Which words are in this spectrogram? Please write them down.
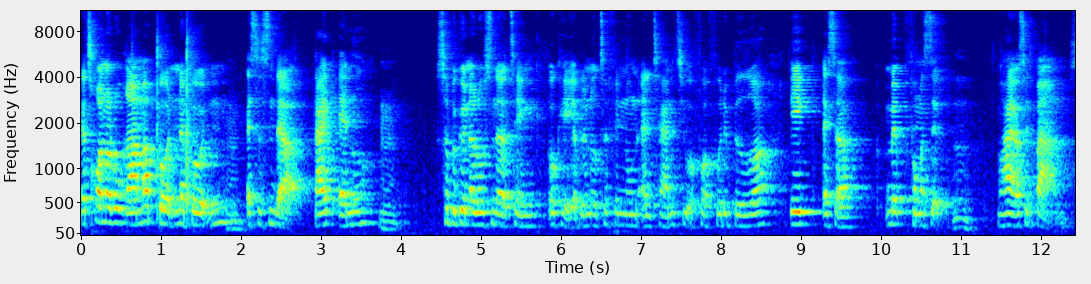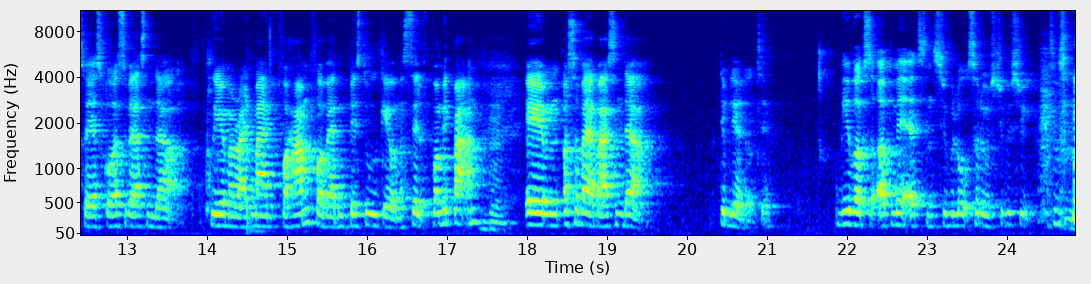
Jeg tror, når du rammer bunden af bunden, mm. altså sådan der, der er ikke andet, Mm. så begynder du sådan der at tænke, okay, jeg bliver nødt til at finde nogle alternativer for at få det bedre. Ikke, altså, med, for mig selv. Mm. Nu har jeg også et barn, så jeg skulle også være sådan der clear my right mind for ham, for at være den bedste udgave af mig selv for mit barn. Mm. Øhm, og så var jeg bare sådan der, det bliver jeg nødt til. Vi er vokset op med, at sådan psykolog, så er du jo psykisk syg. Altså, hvis du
